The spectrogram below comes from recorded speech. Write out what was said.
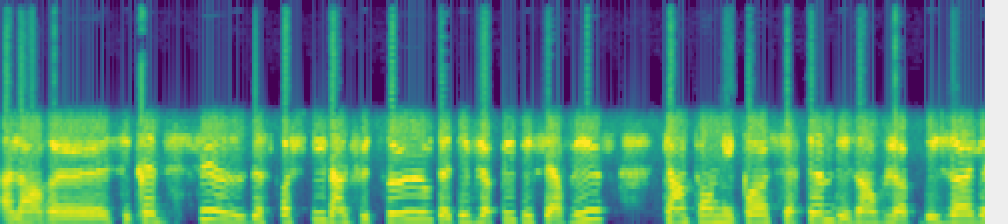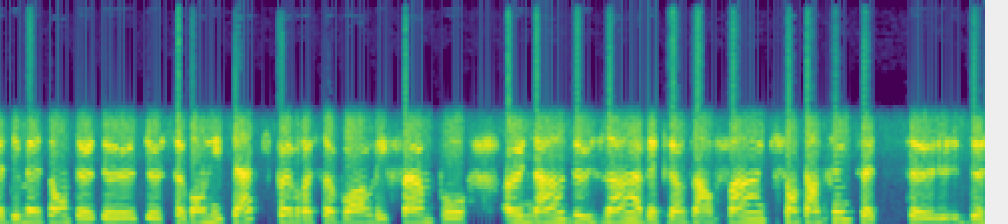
Alors, c'est très difficile de se projeter dans le futur, de développer des services quand on n'est pas certaine des enveloppes. Déjà, il y a des maisons de, de, de seconde étape qui peuvent recevoir les femmes pour un an, deux ans avec leurs enfants qui sont en train de se de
